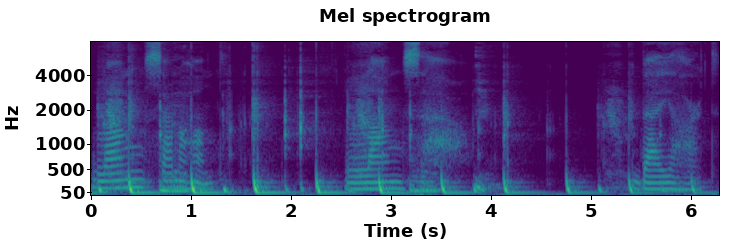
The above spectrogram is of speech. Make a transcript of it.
Langzamerhand. Langzaam bij je hart.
